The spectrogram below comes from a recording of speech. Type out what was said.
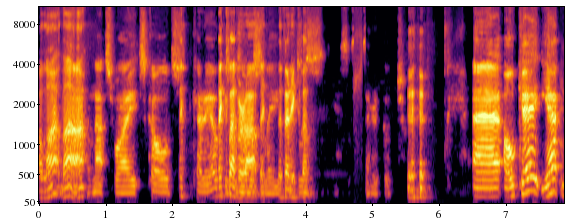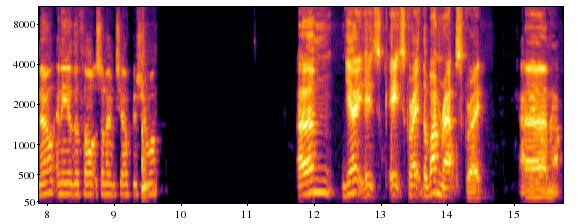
I like that. and that's why it's called karaoke. they're clever, aren't they? They're very clever. was- Yes, it's very good. Uh, okay, yeah, no. Any other thoughts on Empty Orchestra one? Um, yeah, it's it's great. The one rap's great. Can't be one Um.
